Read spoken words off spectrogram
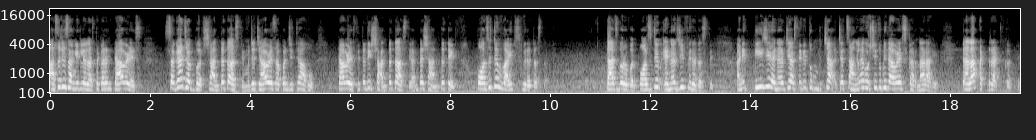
असं जे सांगितलेलं असतं कारण त्यावेळेस सगळ्या जगभर शांतता असते. म्हणजे ज्यावेळेस आपण जिथे आहोत त्यावेळेस तिथे ती शांतता असते आणि त्या शांततेत पॉझिटिव्ह वाईब्स फिरत असतात. त्याचबरोबर पॉझिटिव्ह एनर्जी फिरत असते. आणि ती जी एनर्जी असते ती तुमच्या ज्या चांगल्या गोष्टी तुम्ही त्यावेळेस करणार आहे त्याला अट्रॅक्ट करते.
